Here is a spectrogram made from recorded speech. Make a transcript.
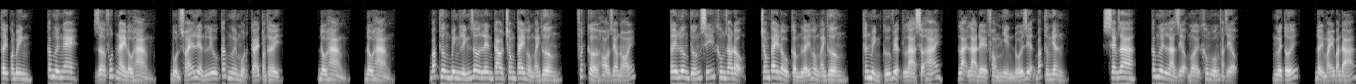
Tây quan binh, các ngươi nghe, giờ phút này đầu hàng, bổn xoáy liền lưu các ngươi một cái toàn thời. Đầu hàng, đầu hàng. Bắc thương binh lính giơ lên cao trong tay hồng anh thương, phất cờ hò reo nói. Tây lương tướng sĩ không giao động, trong tay đầu cầm lấy hồng anh thương, thân mình cứ việc là sợ hãi, lại là đề phòng nhìn đối diện bắc thương nhân. Xem ra, các ngươi là rượu mời không uống phạt rượu. Người tới, đẩy máy bắn đá.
